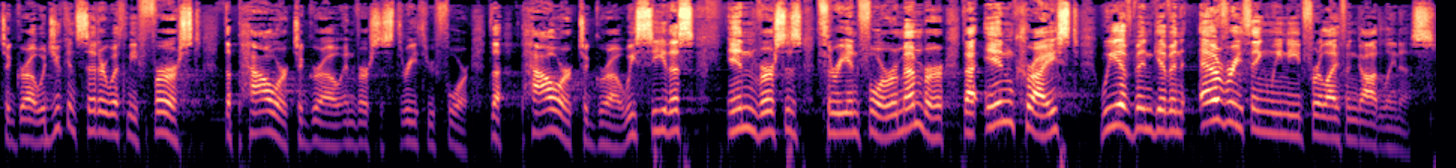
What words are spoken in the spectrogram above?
to grow. Would you consider with me first the power to grow in verses 3 through 4? The power to grow. We see this in verses 3 and 4. Remember that in Christ we have been given everything we need for life and godliness.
